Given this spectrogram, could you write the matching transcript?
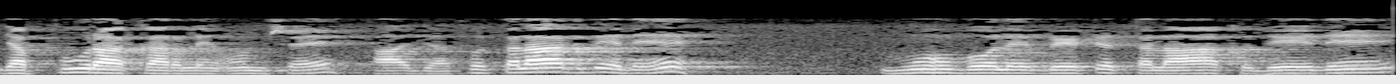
جب پورا کر لیں ان سے حاجت کو طلاق دے دیں۔ منہ بولے بیٹے طلاق دے دیں۔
